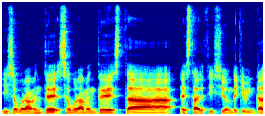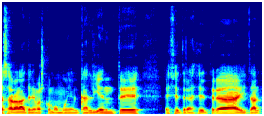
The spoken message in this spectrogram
Y seguramente, seguramente esta, esta decisión de Kevin Cash ahora la tenemos como muy en caliente, etcétera, etcétera y tal.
